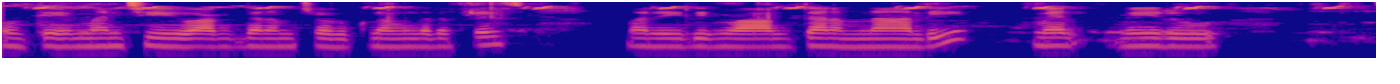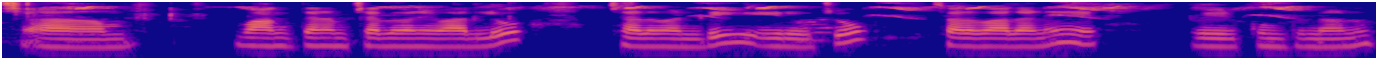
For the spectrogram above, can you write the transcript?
ఓకే మంచి వాగ్దానం చదువుకున్నాం కదా ఫ్రెండ్స్. మరి ఇది వాగ్దానం నాది. మే- మీరు వాగ్దానం చదవని వాళ్ళు చదవండి ఈరోజు. చదవాలని వేడుకుంటున్నాను.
